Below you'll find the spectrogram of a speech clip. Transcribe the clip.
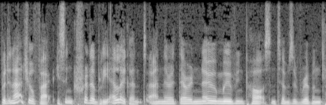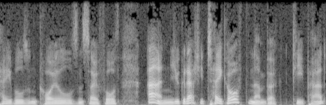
but in actual fact it's incredibly elegant and there are, there are no moving parts in terms of ribbon cables and coils and so forth. And you could actually take off the number keypad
